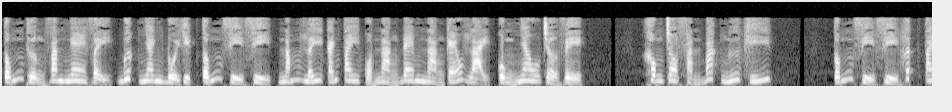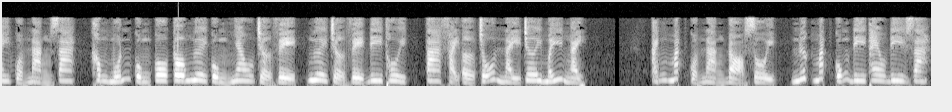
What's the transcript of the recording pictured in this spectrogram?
Tống Thường Văn nghe vậy bước nhanh đuổi kịp Tống Phỉ Phỉ nắm lấy cánh tay của nàng đem nàng kéo lại cùng nhau trở về. Không cho phản bác ngữ khí. Tống Phỉ Phỉ hất tay của nàng ra, không muốn cùng cô cô ngươi cùng nhau trở về, ngươi trở về đi thôi, ta phải ở chỗ này chơi mấy ngày. Ánh mắt của nàng đỏ rồi, nước mắt cũng đi theo đi ra.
